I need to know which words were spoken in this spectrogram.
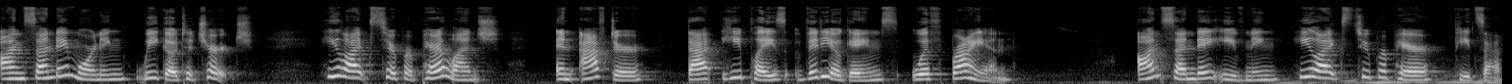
On Sunday morning, we go to church. He likes to prepare lunch, and after that, he plays video games with Brian. On Sunday evening, he likes to prepare pizza.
